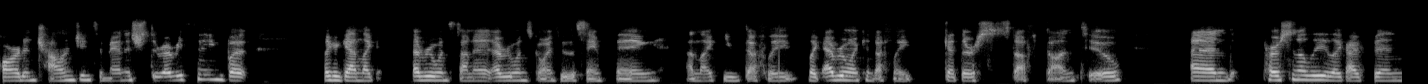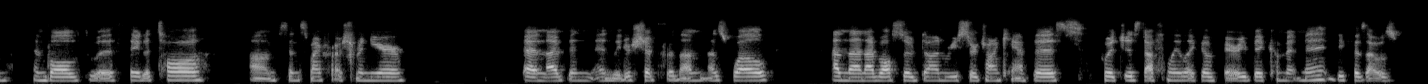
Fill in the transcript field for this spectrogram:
hard and challenging to manage through everything but like again like everyone's done it everyone's going through the same thing and like you definitely like everyone can definitely get their stuff done too. And personally like i've been involved with theta tau um, since my freshman year and i've been in leadership for them as well and then i've also done research on campus which is definitely like a very big commitment because i was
